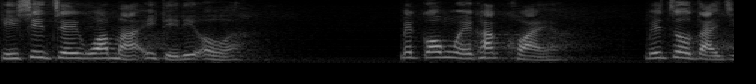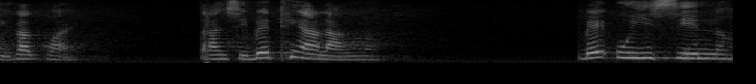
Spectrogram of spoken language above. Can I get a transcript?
其实这我嘛一直咧学啊，要讲话较快啊，要做代志较快，但是要听人哦，要威信哦，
